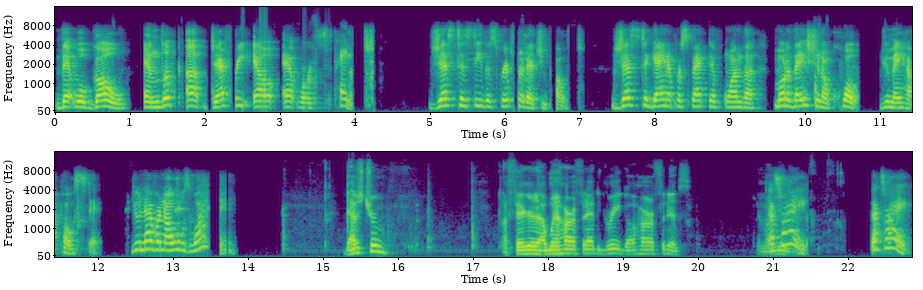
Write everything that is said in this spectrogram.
that will go and look up Jeffrey L. Edwards' page just to see the scripture that you post, just to gain a perspective on the motivational quote you may have posted. You never know who's watching. That is true. I figured I went hard for that degree, go hard for this. Am I That's good? right. That's right.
